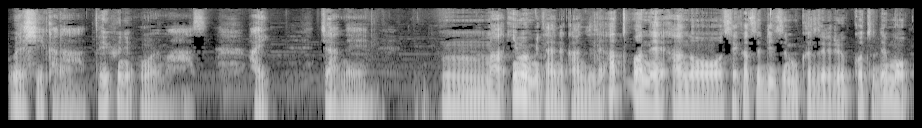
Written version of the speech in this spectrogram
嬉しいかなというふうに思います。はい。じゃあね、うん、まあ今みたいな感じで、あとはね、あの、生活リズム崩れることでも、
